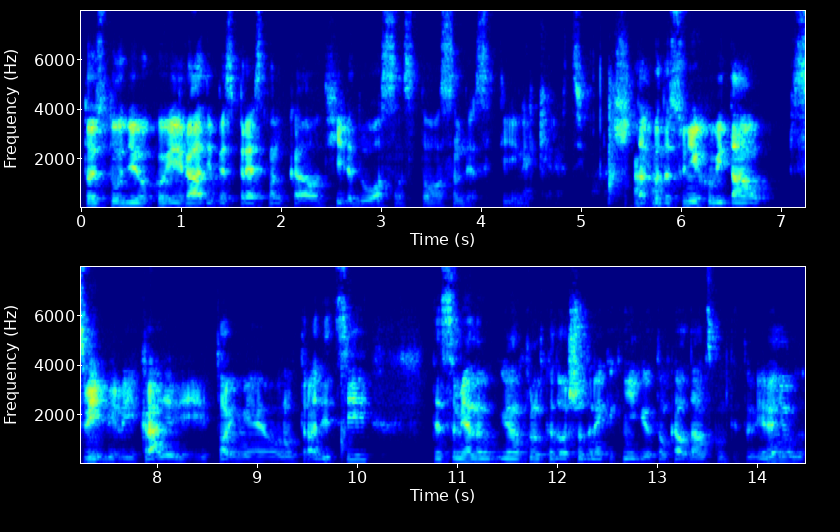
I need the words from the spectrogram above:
to je studio koji radi bez prestanka od 1880 i neke, recimo, znaš. Tako da su njihovi tamo svi bili kraljevi i to im je ono u tradiciji. Te sam jednog, jednog trenutka došao do neke knjige o tom kao danskom tetoviranju,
